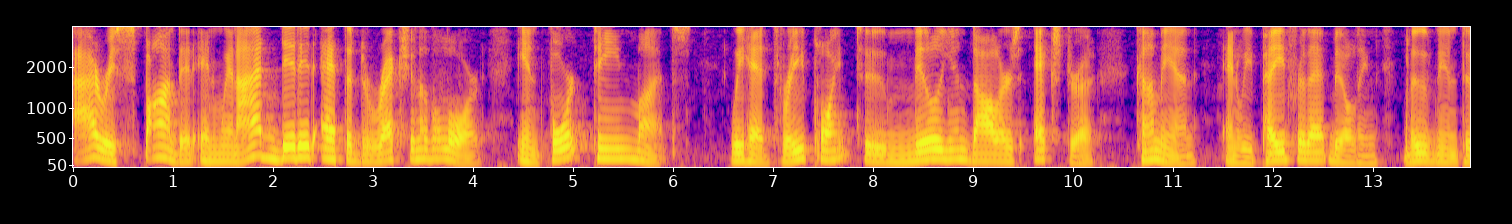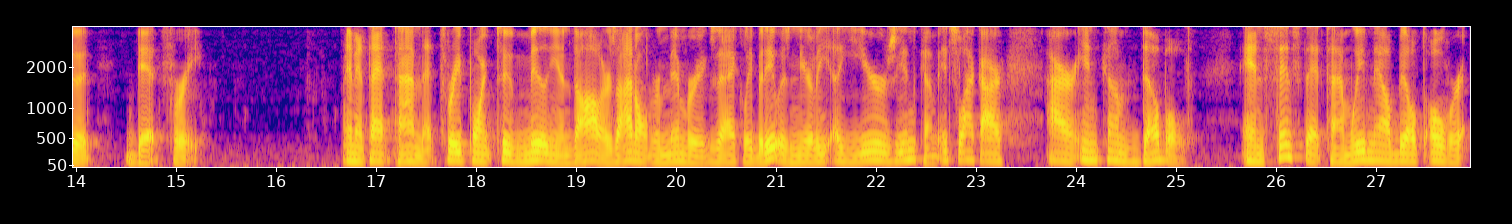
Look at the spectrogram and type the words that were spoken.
I responded, and when I did it at the direction of the Lord, in 14 months, we had $3.2 million extra come in, and we paid for that building, moved into it debt free. And at that time, that $3.2 million, I don't remember exactly, but it was nearly a year's income. It's like our, our income doubled. And since that time, we've now built over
